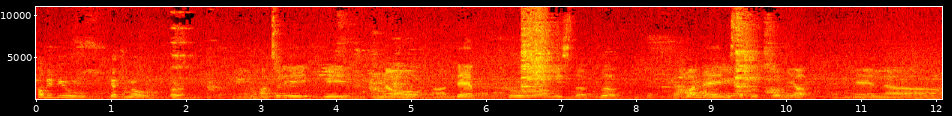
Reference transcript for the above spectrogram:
How did you get to know her? Actually, we know uh, Dep through Mr. Cook. One day, Mr. Cook called me up and uh,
